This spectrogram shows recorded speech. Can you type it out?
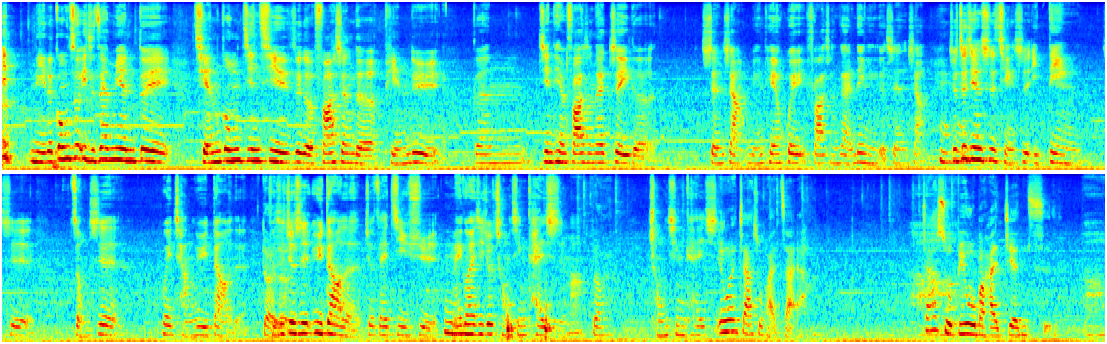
一你的工作一直在面对前功尽弃这个发生的频率，跟今天发生在这个身上，明天会发生在另一个身上，就这件事情是一定是总是。会常遇到的，对可是就是遇到了就再继续，嗯、没关系，就重新开始嘛。对，重新开始，因为家属还在啊，家属比我们还坚持啊。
